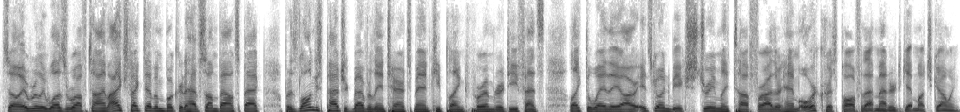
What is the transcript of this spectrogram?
So it really was a rough time. I expect Devin Booker to have some bounce back, but as long as Patrick Beverley and Terance Mann keep playing perimeter defense like the way they are, it's going to be extremely tough for either him or Chris Paul, for that matter, to get much going.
